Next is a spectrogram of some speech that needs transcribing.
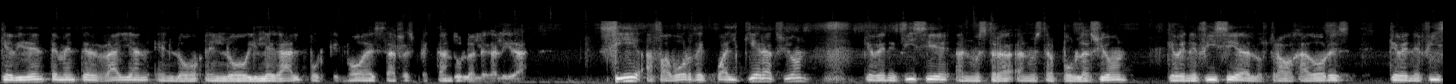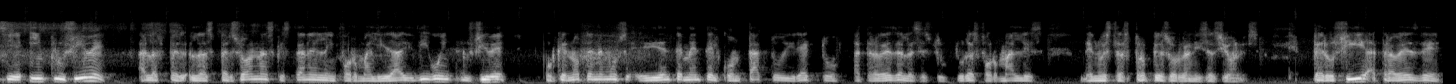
que evidentemente rayan en lo, en lo ilegal porque no estás respetando la legalidad. Sí a favor de cualquier acción que beneficie a nuestra, a nuestra población, que beneficie a los trabajadores, que beneficie inclusive a las, las personas que están en la informalidad. Y digo inclusive porque no tenemos evidentemente el contacto directo a través de las estructuras formales de nuestras propias organizaciones pero sí a través de,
